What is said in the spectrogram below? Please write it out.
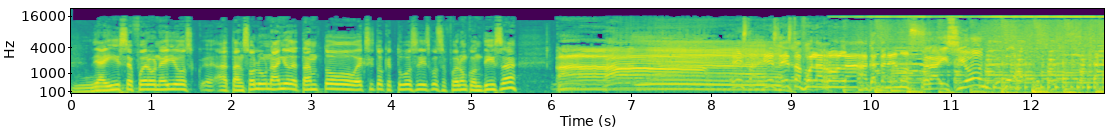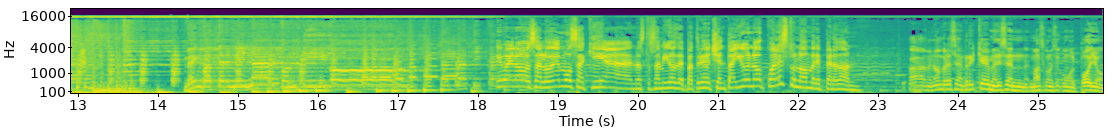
De ahí se fueron ellos eh, a tan solo un año de tanto éxito que tuvo ese disco. Se fueron con Disa. Ah. Esta, es- esta fue la rola. Acá tenemos. ¡Traición! Vengo a terminar contigo. Y bueno, saludemos aquí a nuestros amigos de Patrulla 81. ¿Cuál es tu nombre, perdón? Ah, mi nombre es Enrique, me dicen más conocido como el pollo.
